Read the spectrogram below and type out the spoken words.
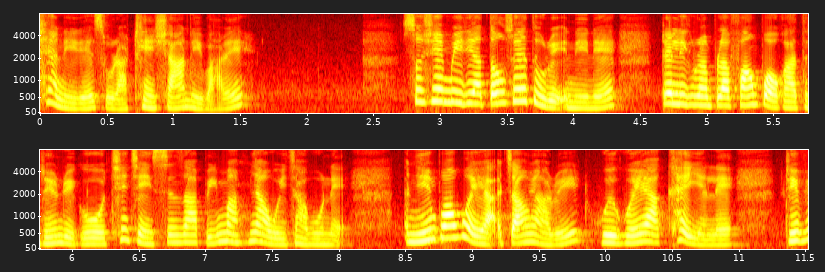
ဖြန့်နေတယ်ဆိုတာထင်ရှားနေပါတယ်။ social media သုံးစွဲသူတွေအနေနဲ့ Telegram platform ပေါ်ကသတင်းတွေကိုချင့်ချိန်စဉ်းစားပြီးမှမျှဝေကြဖို့နဲ့အငင်းပွားဖွယ်ရာအကြောင်းအရာတွေဝေခွဲရခက်ရင်လဲ DV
